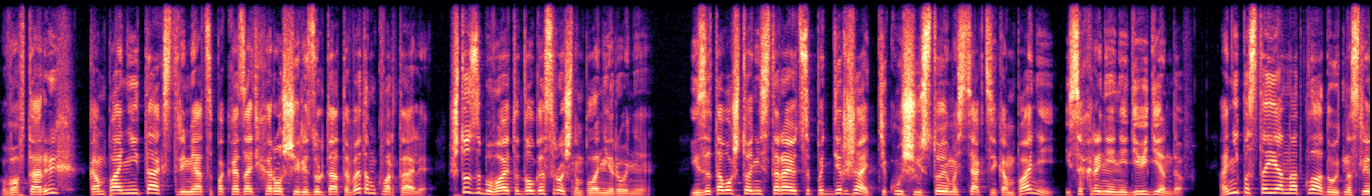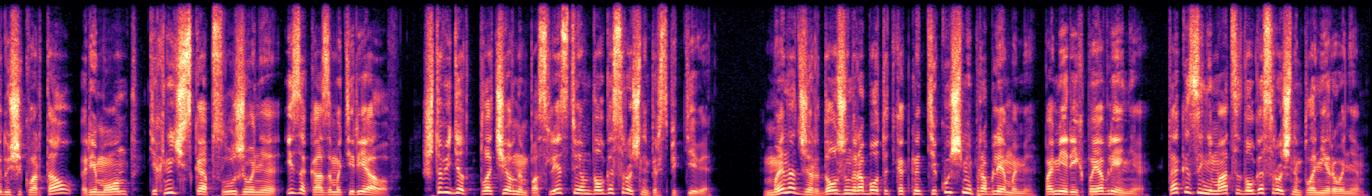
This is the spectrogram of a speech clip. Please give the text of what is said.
Во-вторых, компании так стремятся показать хорошие результаты в этом квартале, что забывают о долгосрочном планировании. Из-за того, что они стараются поддержать текущую стоимость акций компаний и сохранение дивидендов, они постоянно откладывают на следующий квартал ремонт, техническое обслуживание и заказы материалов, что ведет к плачевным последствиям в долгосрочной перспективе. Менеджер должен работать как над текущими проблемами по мере их появления, так и заниматься долгосрочным планированием.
